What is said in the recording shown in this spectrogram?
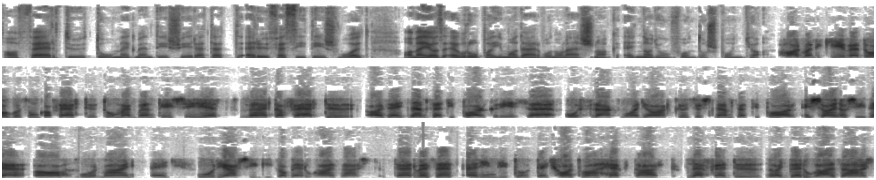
a Fertő-tó megmentésére tett erőfeszítés volt, amely az európai madárvonulásnak egy nagyon fontos pontja. Harmadik éve dolgozunk a Fertő-tó megmentéséért, mert a Fertő az egy nemzeti park része, osztrák-magyar közös nemzeti park, és sajnos ide a kormány egy óriási gigaberuházást tervezett, elindított egy 60 hektárt lefedő nagy beruházást.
